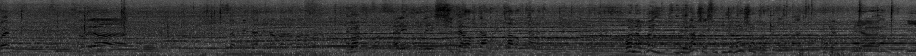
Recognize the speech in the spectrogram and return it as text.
Ouais. Mais là, euh, ça putain mais là-bas, là-bas, là-bas. Tu vas Allez, on est super en retard, on est grave en retard là. Ouais, mais après, il, il les lâche, elles sont toujours dans le champ, quoi. Ok. Mais euh, il-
